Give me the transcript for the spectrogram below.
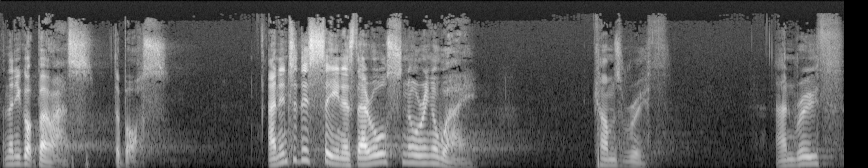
and then you've got Boaz, the boss. And into this scene, as they're all snoring away, comes Ruth. And Ruth,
